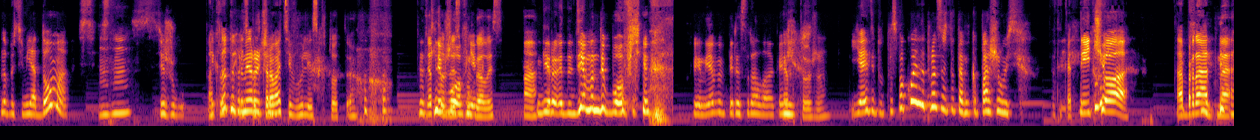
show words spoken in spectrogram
ну, допустим, я дома Мгм. сижу, А и кто-то, например, очень... кровати вылез кто-то. Я тоже испугалась. А, Герой, это демон-любовник. Блин, я бы пересрала, я конечно. тоже. Я, типа, спокойно просто что там копошусь. Ты чё? Обратно.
